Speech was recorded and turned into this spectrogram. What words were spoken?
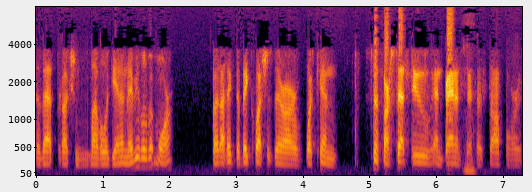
to that production level again, and maybe a little bit more. But I think the big questions there are what can Smith Marsette do, and Brandon Smith as sophomores.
